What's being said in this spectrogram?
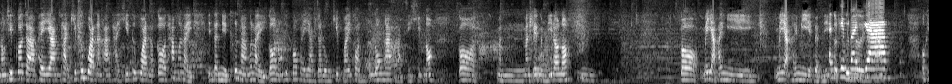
น้องทิพก็จะพยายามถ่ายคลิปทุกวันนะคะ ถ่ายคลิปทุกวันแล้วก็ถ้าเมื่อไหร่อินเทอร์เน็ตขึ้นมาเมื่อไหร่ก็น้องทิพก็พยายามจะลงคลิปไว้ก่อนล่วงหน้าสามสี่คลิปเนาะก็มันมันเป็นแบบนี้แล้วเนาะก็ไม่อยากให้มี ไม่อยากให้มีแบบนี้เกิดขึ้นเลยนะคะ โอเค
